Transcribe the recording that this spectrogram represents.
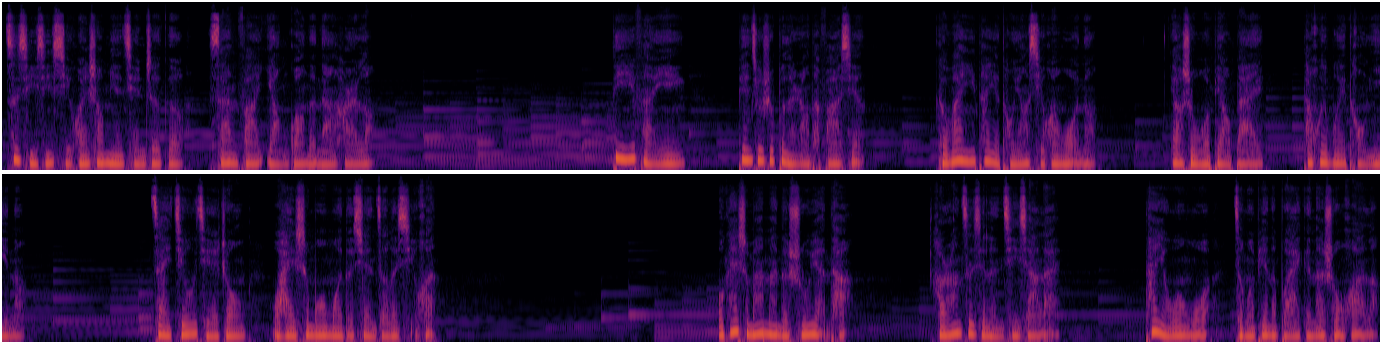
自己已经喜欢上面前这个散发阳光的男孩了。第一反应，便就是不能让他发现。可万一他也同样喜欢我呢？要是我表白，他会不会同意呢？在纠结中，我还是默默的选择了喜欢。我开始慢慢的疏远他，好让自己冷静下来。他也问我怎么变得不爱跟他说话了，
